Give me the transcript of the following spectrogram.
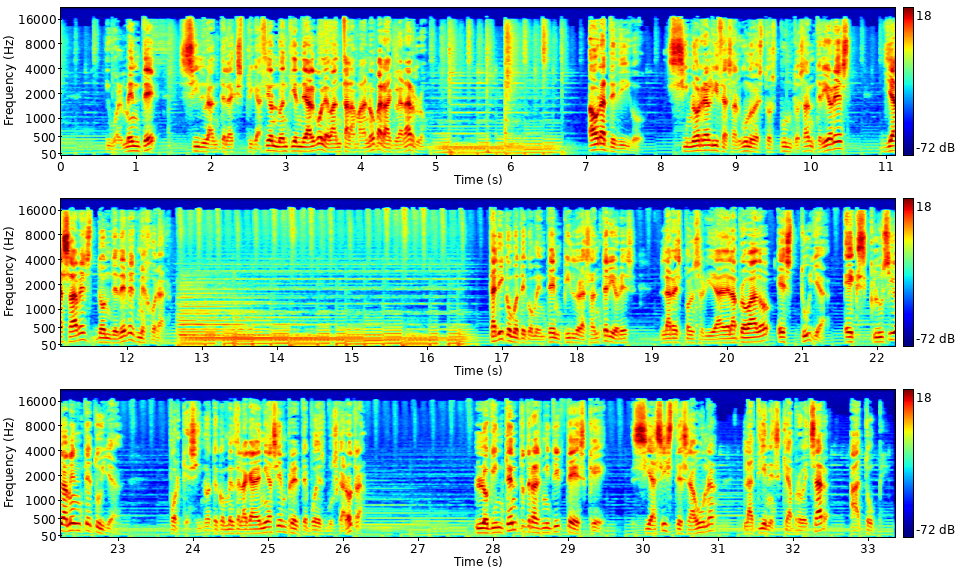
Igualmente, si durante la explicación no entiende algo, levanta la mano para aclararlo. Ahora te digo, si no realizas alguno de estos puntos anteriores, ya sabes dónde debes mejorar. Tal y como te comenté en píldoras anteriores, la responsabilidad del aprobado es tuya, exclusivamente tuya, porque si no te convence la academia siempre te puedes buscar otra. Lo que intento transmitirte es que, si asistes a una, la tienes que aprovechar a tope.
